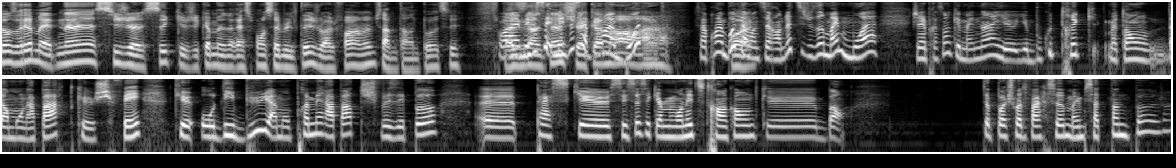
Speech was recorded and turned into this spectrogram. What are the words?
On dirait maintenant, si je le sais que j'ai comme une responsabilité, je vais le faire, même si ça me tente pas, tu sais. Ouais, que mais c'est- temps, mais je ça, prend comme, un bout. ah, Ça prend un bout Ouais. avant de se rendre là. Tu sais, je veux dire, même moi, j'ai l'impression que maintenant, il y, a, il y a beaucoup de trucs, mettons, dans mon appart que je fais, qu'au début, à mon premier appart, je faisais pas. euh, parce que c'est ça, c'est qu'à un moment donné, tu te rends compte que, bon, t'as pas le choix de faire ça, même si ça te tente pas, genre.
